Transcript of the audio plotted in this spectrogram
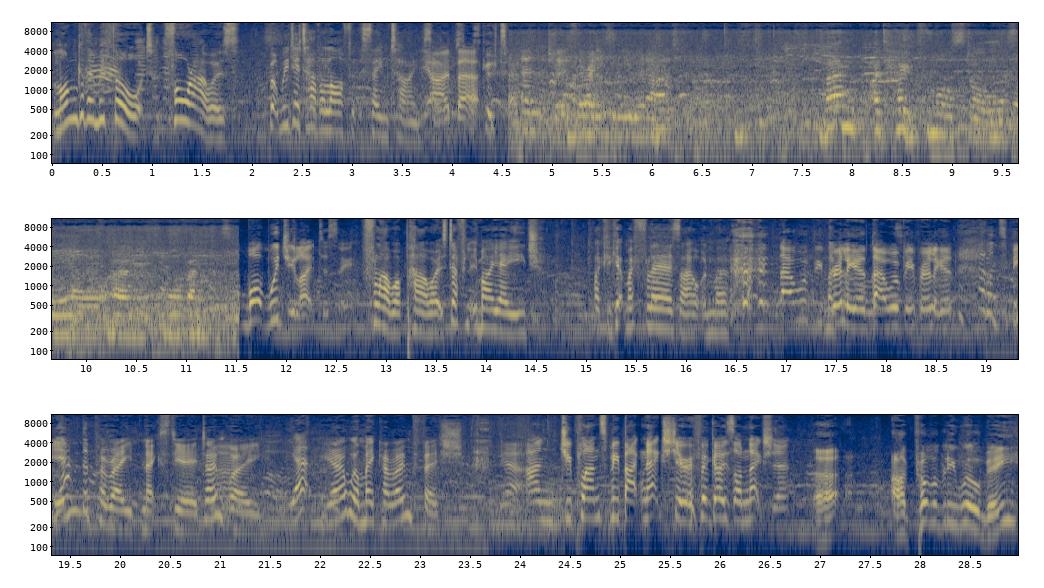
Longer than we thought, four hours. But we did have a laugh at the same time. Yeah, I so bet. It good. And is there anything you would add? Um, I'd hope for more stalls and more um, more vendors. What would you like to see? Flower power, it's definitely my age. I could get my flares out and my. That would be brilliant. That would be brilliant. We want to be in the parade next year, don't we? Yeah. Yeah, we'll make our own fish. Yeah. And do you plan to be back next year if it goes on next year? Uh, I probably will be.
